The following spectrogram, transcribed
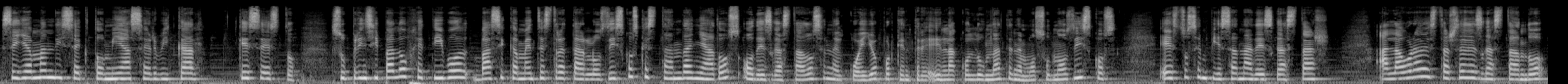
Se llaman disectomía cervical. ¿Qué es esto? Su principal objetivo básicamente es tratar los discos que están dañados o desgastados en el cuello, porque entre, en la columna tenemos unos discos. Estos empiezan a desgastar a la hora de estarse desgastando,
